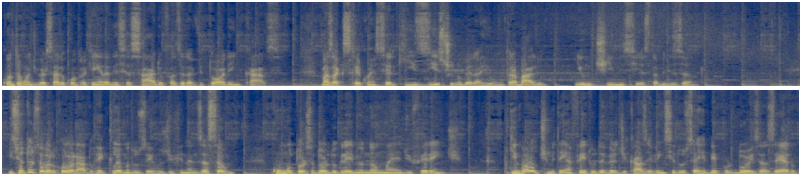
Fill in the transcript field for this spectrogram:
contra um adversário contra quem era necessário fazer a vitória em casa. Mas há que se reconhecer que existe no Beira-Rio um trabalho e um time se estabilizando. E se o torcedor colorado reclama dos erros de finalização, com o torcedor do Grêmio não é diferente. Porque embora o time tenha feito o dever de casa e vencido o CRB por 2 a 0,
